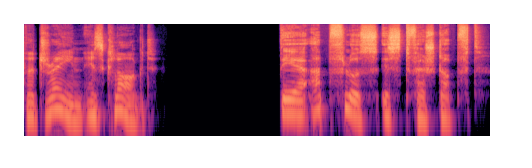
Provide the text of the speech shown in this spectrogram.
The drain is clogged. Der Abfluss ist verstopft.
